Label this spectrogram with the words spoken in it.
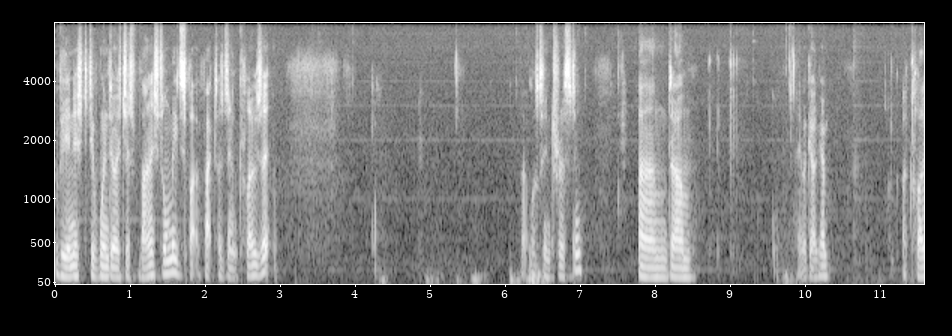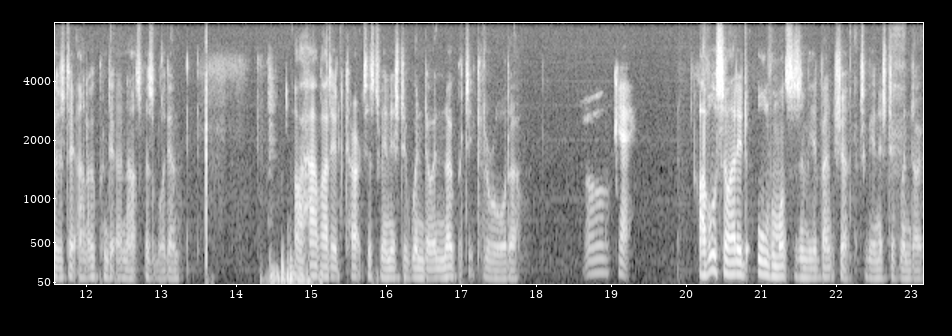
The initiative window has just vanished on me, despite the fact I didn't close it. That was interesting. And um, here we go again. I closed it and opened it, and now it's visible again. I have added characters to the initiative window in no particular order. Okay. I've also added all the monsters in the adventure to the initiative window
